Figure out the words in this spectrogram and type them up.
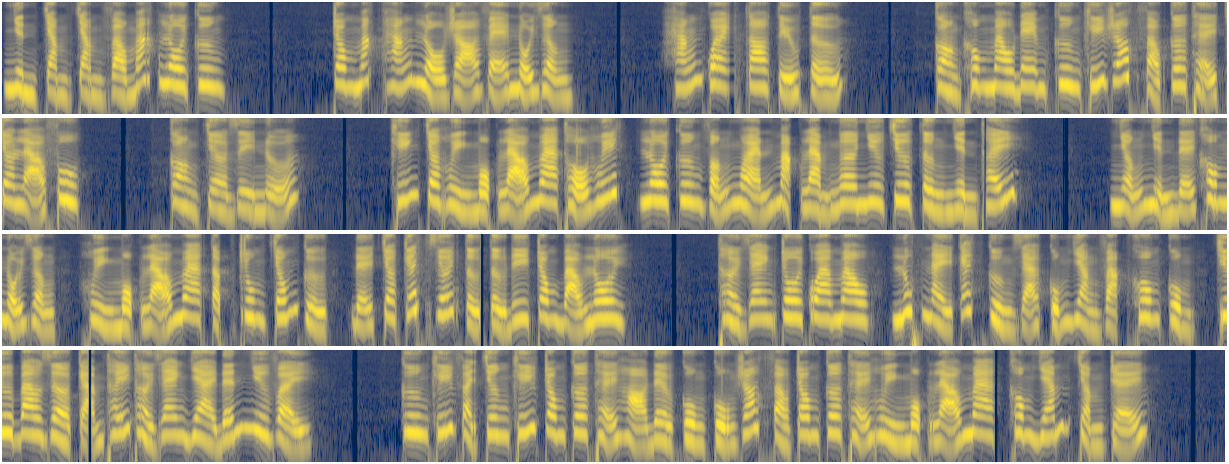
Nhìn chầm chầm vào mắt lôi cương. Trong mắt hắn lộ rõ vẻ nổi giận. Hắn quay to tiểu tử. Còn không mau đem cương khí rót vào cơ thể cho lão phu. Còn chờ gì nữa? Khiến cho huyền một lão ma thổ huyết, lôi cương vẫn ngoãn mặt làm ngơ như chưa từng nhìn thấy. Nhẫn nhịn để không nổi giận, huyền một lão ma tập trung chống cự, để cho kết giới từ từ đi trong bạo lôi. Thời gian trôi qua mau, lúc này các cường giả cũng dằn vặt khôn cùng, chưa bao giờ cảm thấy thời gian dài đến như vậy. Cương khí và chân khí trong cơ thể họ đều cuồn cuộn rót vào trong cơ thể huyền một lão ma, không dám chậm trễ.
